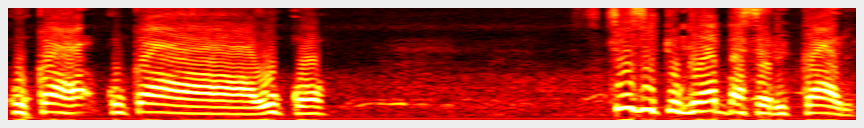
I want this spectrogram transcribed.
kukaa kukaa huko. Sisi tungeomba serikali,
